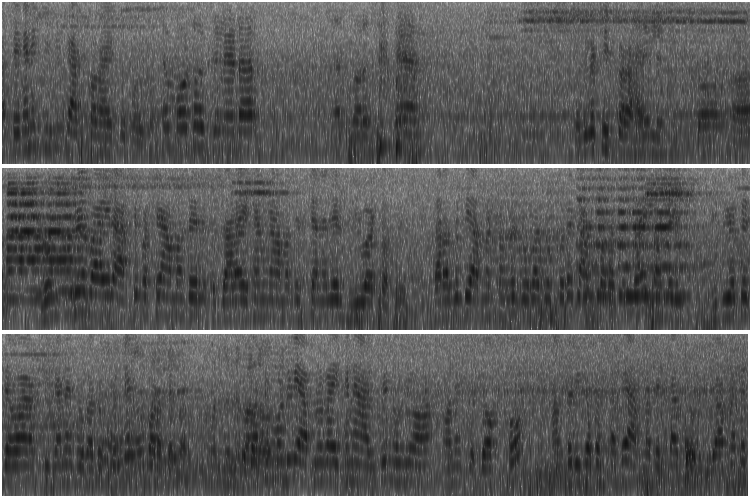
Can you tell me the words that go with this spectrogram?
আচ্ছা এখানে কী কী কাজ করা হয় একটু বলব মোটর জেনারেটার তারপর হচ্ছে ফ্যান এগুলো ঠিক করা হয়। তো আহ, রংপুরে বা এর আশেপাশে আমাদের যারা এখানে আমাদের চ্যানেলের ভিউয়ার্স আছে তারা যদি আপনার সঙ্গে যোগাযোগ করে কাজ করাতে চায় তাহলে ভিডিওতে দেওয়া ঠিকানায় যোগাযোগ করলে করাতে পারবে। আমার জন্য তো দর্শক মন্ডলী আপনারা এখানে আসবেন উনি অনেক দক্ষ আন্তরিকতার সাথে আপনাদের কাজ করছিল আপনাদের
